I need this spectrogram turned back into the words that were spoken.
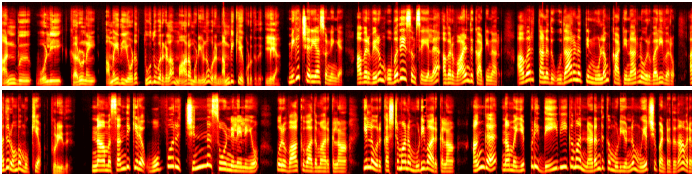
அன்பு ஒளி கருணை அமைதியோட தூதுவர்களா மாற முடியும்னு ஒரு நம்பிக்கையை கொடுக்குது இல்லையா? மிகச்சரியா சொன்னீங்க. அவர் வெறும் உபதேசம் செய்யல அவர் வாழ்ந்து காட்டினார். அவர் தனது உதாரணத்தின் மூலம் காட்டினார்னு ஒரு வரி வரும். அது ரொம்ப முக்கியம். புரியுது. நாம சந்திக்கிற ஒவ்வொரு சின்ன சூழ்நிலையிலயும் ஒரு வாக்குவாதமா இருக்கலாம் இல்ல ஒரு கஷ்டமான முடிவா இருக்கலாம் அங்க நாம எப்படி தெய்வீகமா நடந்துக்க முடியும்னு முயற்சி பண்றது தான் அவரை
